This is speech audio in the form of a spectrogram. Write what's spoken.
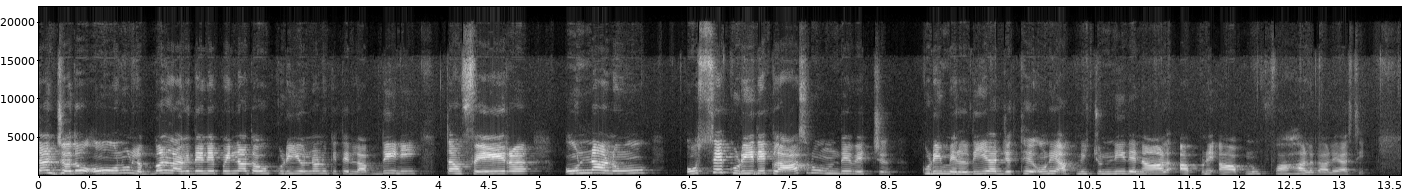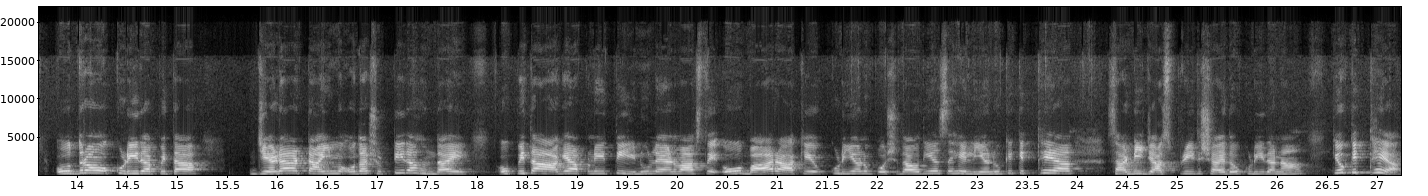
ਤਾਂ ਜਦੋਂ ਉਹ ਉਹਨੂੰ ਲੱਭਣ ਲੱਗਦੇ ਨੇ, ਪਹਿਲਾਂ ਤਾਂ ਉਹ ਕੁੜੀ ਉਹਨਾਂ ਨੂੰ ਕਿਤੇ ਲੱਭਦੀ ਨਹੀਂ, ਤਾਂ ਫਿਰ ਉਹਨਾਂ ਨੂੰ ਉਸੇ ਕੁੜੀ ਦੇ ਕਲਾਸਰੂਮ ਦੇ ਵਿੱਚ ਕੁੜੀ ਮਿਲਦੀ ਆ, ਜਿੱਥੇ ਉਹਨੇ ਆਪਣੀ ਚੁੰਨੀ ਦੇ ਨਾਲ ਆਪਣੇ ਆਪ ਨੂੰ ਫਾਹਾ ਲਗਾ ਲਿਆ ਸੀ। ਉਧਰੋਂ ਕੁੜੀ ਦਾ ਪਿਤਾ, ਜਿਹੜਾ ਟਾਈਮ ਉਹਦਾ ਛੁੱਟੀ ਦਾ ਹੁੰਦਾ ਏ, ਉਹ ਪਿਤਾ ਆ ਗਿਆ ਆਪਣੀ ਧੀ ਨੂੰ ਲੈਣ ਵਾਸਤੇ। ਉਹ ਬਾਹਰ ਆ ਕੇ ਕੁੜੀਆਂ ਨੂੰ ਪੁੱਛਦਾ, ਉਹਦੀਆਂ ਸਹੇਲੀਆਂ ਨੂੰ ਕਿ ਕਿੱਥੇ ਆ? ਸਾਡੀ ਜਸਪ੍ਰੀਤ, ਸ਼ਾਇਦ ਉਹ ਕੁੜੀ ਦਾ ਨਾਂ। ਕਿ ਉਹ ਕਿੱਥੇ ਆ?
